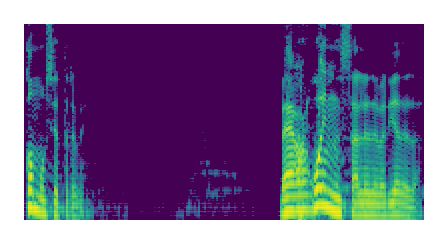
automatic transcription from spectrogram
¿Cómo se atreve? Vergüenza le debería de dar.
